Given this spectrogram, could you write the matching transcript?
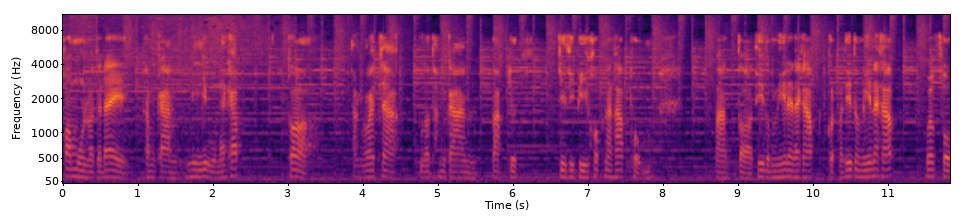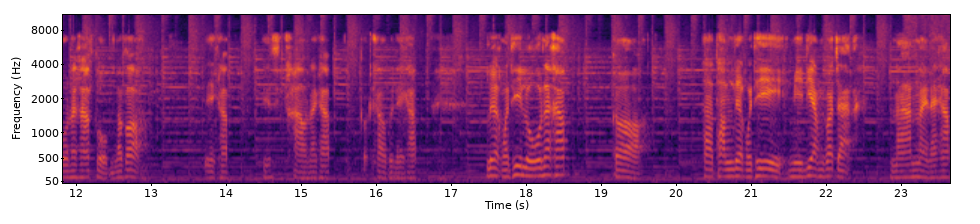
ข้อมูลเราจะได้ทำการมีอยู่นะครับ ก็หลังจากเราทำการปักจุด GTP ครบนะครับ ผมมาต่อที่ตรงนี้เลยนะครับ กดมาที่ตรงนี้นะครับ Workflow นะครับผมแล้วก็นี่ครับ This Cloud นะครับ กดเข้าไปเลยครับ เลือกมาที่ Low นะครับ ก็ถ้าท่านเลือกไว้ที่ Medium ก็จะนานหน่อยนะครับ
